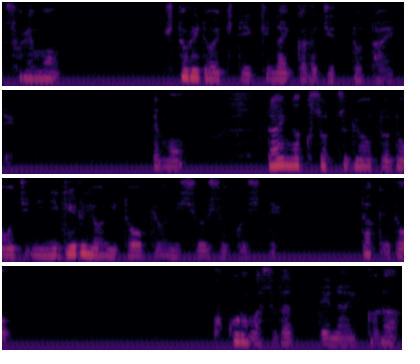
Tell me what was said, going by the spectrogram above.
それも一人では生きていけないからじっと耐えて、でも大学卒業と同時に逃げるように東京に就職して、だけど、心が育ってないから、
